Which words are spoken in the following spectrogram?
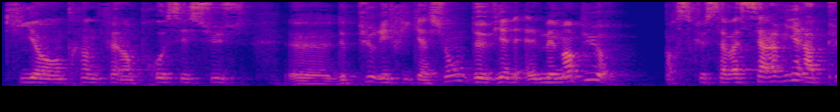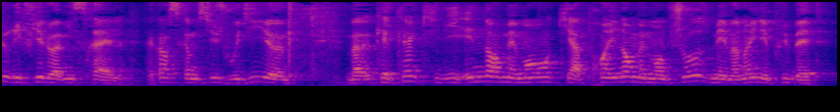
qui est en train de faire un processus euh, de purification devienne elle-même impure? Parce que ça va servir à purifier le Ham Israël. D'accord? C'est comme si je vous dis, euh, bah, quelqu'un qui lit énormément, qui apprend énormément de choses, mais maintenant il est plus bête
